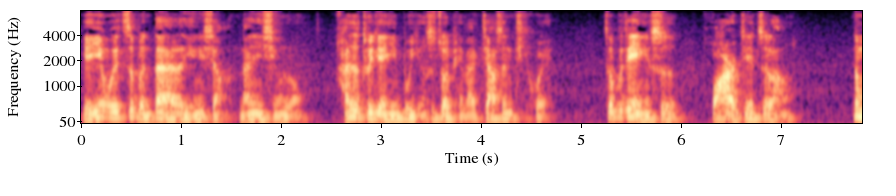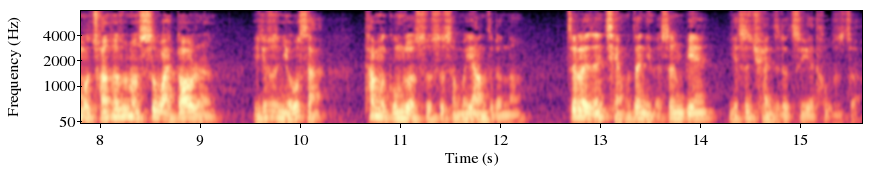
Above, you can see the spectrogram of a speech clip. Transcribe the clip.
也因为资本带来的影响难以形容。还是推荐一部影视作品来加深体会。这部电影是。华尔街之狼，那么传说中的世外高人，也就是牛散，他们工作时是什么样子的呢？这类人潜伏在你的身边，也是全职的职业投资者。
